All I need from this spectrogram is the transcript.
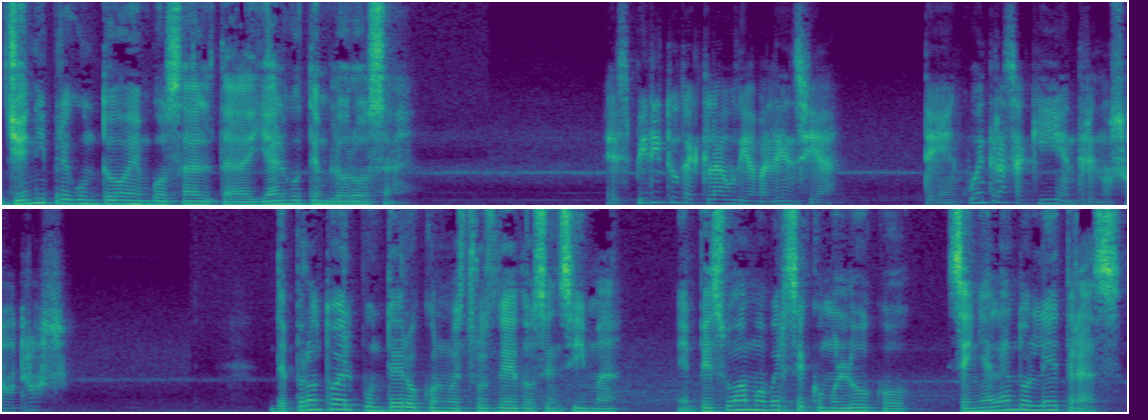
Jenny preguntó en voz alta y algo temblorosa. Espíritu de Claudia Valencia, ¿te encuentras aquí entre nosotros? De pronto el puntero con nuestros dedos encima empezó a moverse como loco, señalando letras,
